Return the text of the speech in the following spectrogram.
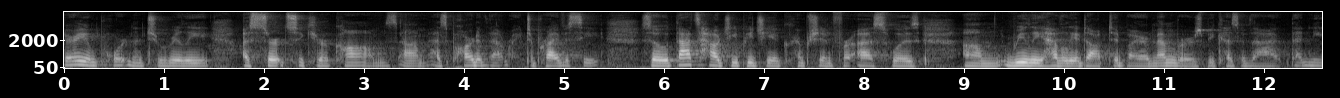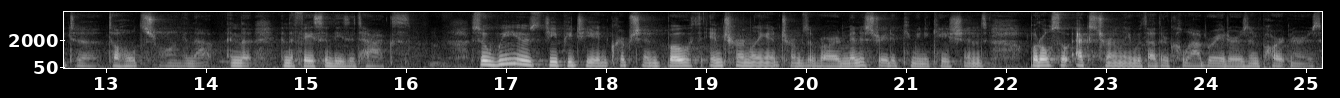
very important to really assert secure comms um, as part of that right to privacy. So that's how GPG encryption for us was um, really heavily adopted by our members because of that, that need to, to hold strong in, that, in, the, in the face of these attacks. So we use GPG encryption both internally in terms of our administrative communications, but also externally with other collaborators and partners.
